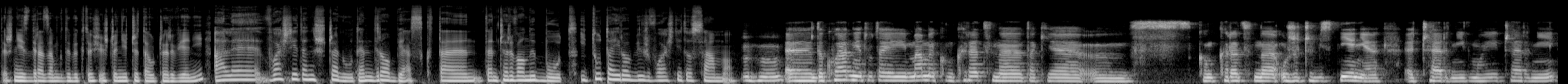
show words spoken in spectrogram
Też nie zdradzam, gdyby ktoś jeszcze nie czytał czerwieni, ale właśnie ten szczegół, ten drobiazg, ten, ten czerwony but. I tutaj robisz właśnie to samo. Mhm. E, dokładnie tutaj mamy konkretne takie, y, konkretne urzeczywistnienie e, czerni w mojej czerni,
